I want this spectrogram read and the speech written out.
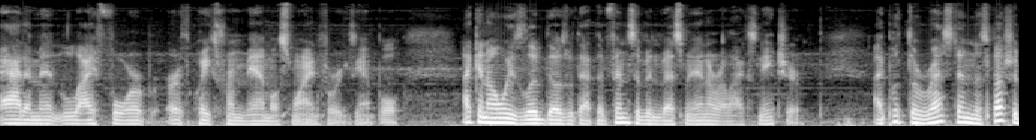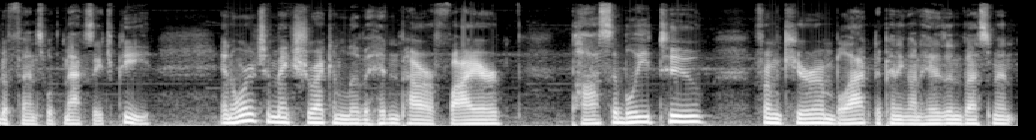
adamant life orb earthquakes from Mamoswine, for example. I can always live those with that defensive investment and a relaxed nature. I put the rest in the special defense with max HP in order to make sure I can live a hidden power fire, possibly two from Kyurem Black, depending on his investment.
